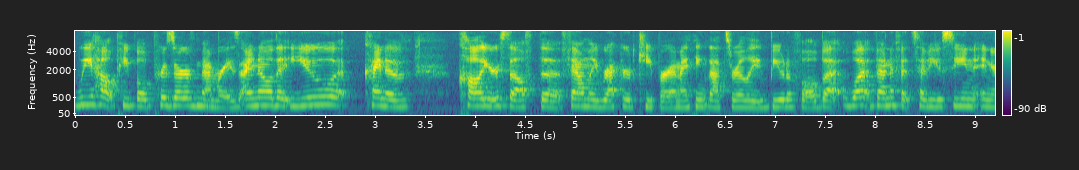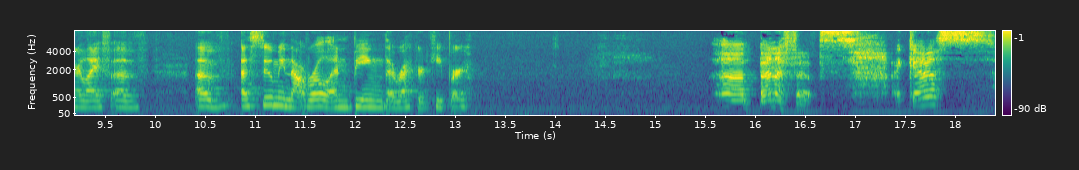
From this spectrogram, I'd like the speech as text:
we help people preserve memories? I know that you kind of call yourself the family record keeper, and I think that's really beautiful. But what benefits have you seen in your life of of assuming that role and being the record keeper? Uh, benefits, I guess.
